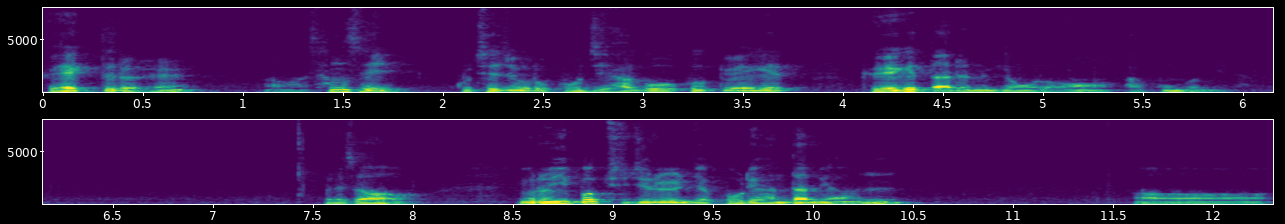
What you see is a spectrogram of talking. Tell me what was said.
계획들을 어, 상세히 구체적으로 고지하고 그 계획에 계획에 따르는 경우로 바꾼 겁니다. 그래서 이런 입법 취지를 이제 고려한다면 어,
